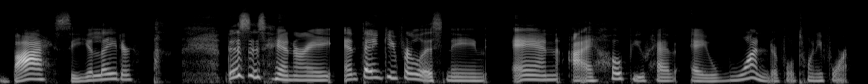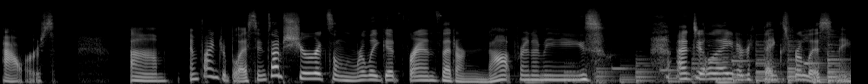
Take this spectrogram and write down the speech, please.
bye. See you later. this is Henrie, and thank you for listening. And I hope you have a wonderful 24 hours. Um, and find your blessings. I'm sure it's some really good friends that are not frenemies. Until later, thanks for listening.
